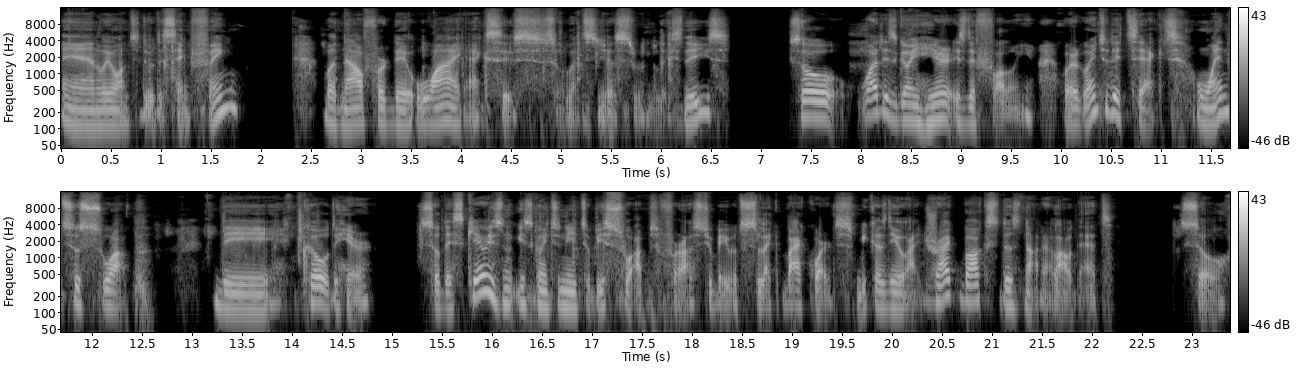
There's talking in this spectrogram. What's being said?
And we want to do the same thing. But now for the y-axis, so let's just replace these. So what is going here is the following. We're going to detect when to swap the code here. So the scale is, is going to need to be swapped for us to be able to select backwards because the UI drag box does not allow that. So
